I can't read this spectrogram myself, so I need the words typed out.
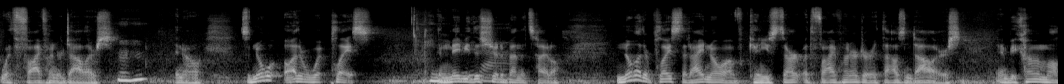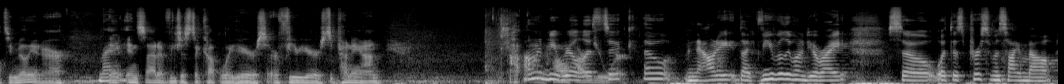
with five hundred dollars. You know, so no other place. Can and maybe this should have been the title. No other place that I know of can you start with five hundred or thousand dollars and become a multimillionaire Right. in, inside of just a couple of years or a few years, depending on. I'm going to be how hard you work. realistic though. Nowadays, like if you really want to do it right, so what this person was talking about,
